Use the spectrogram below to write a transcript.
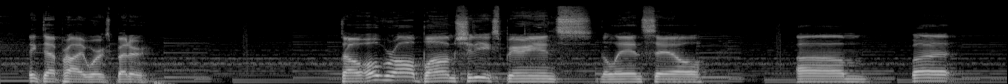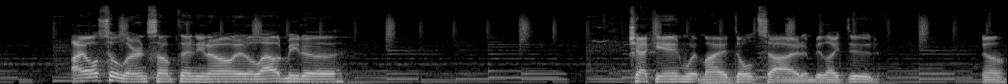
I think that probably works better. So overall, bum, shitty experience, the land sale. Um, but I also learned something. You know, it allowed me to check in with my adult side and be like, dude, you know,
